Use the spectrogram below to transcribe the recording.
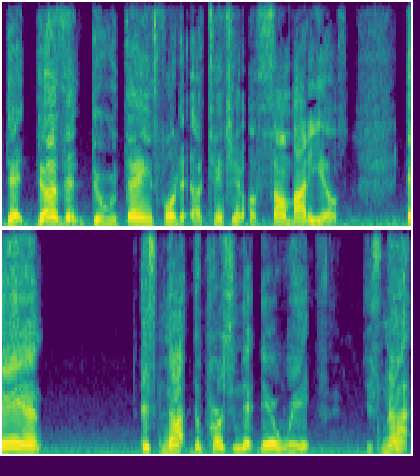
that doesn't do things for the attention of somebody else. And it's not the person that they're with. It's not.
